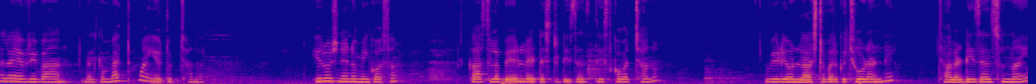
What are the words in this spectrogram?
Hello everyone welcome back to my YouTube channel. ఈరోజు నేను మీకోసం కాసుల పేరు లేటెస్ట్ డిజైన్స్ తీసుకువచ్చాను. వీడియోని లాస్ట్ వరకు చూడండి. చాలా డిజైన్స్ ఉన్నాయి.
